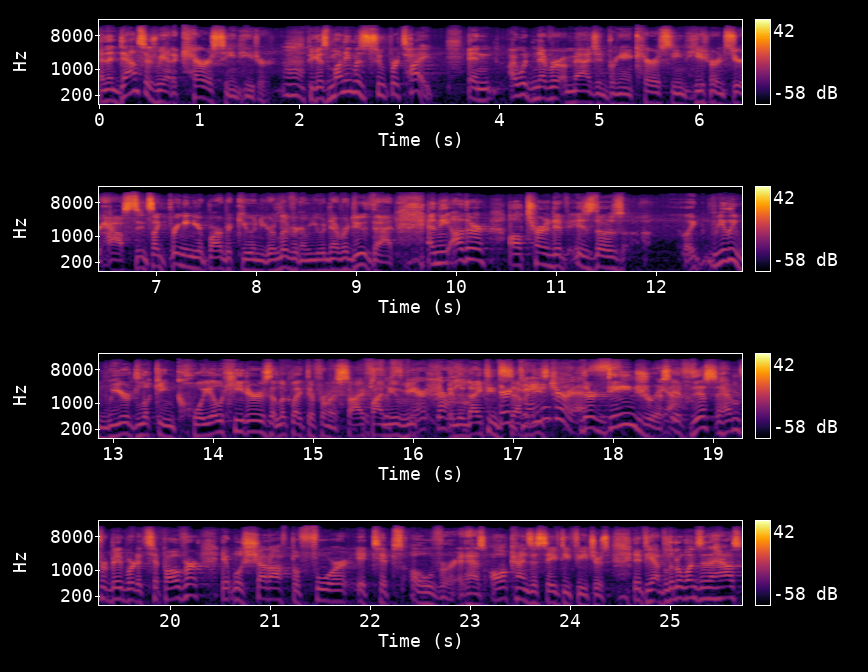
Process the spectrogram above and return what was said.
And then downstairs we had a kerosene heater mm. because money was super tight. And I would never imagine bringing a kerosene heater into your house. It's like bringing your barbecue into your living room. You would never do that. And the other alternative is those like really weird looking coil heaters that look like they're from a sci-fi so movie in the 1970s. They're dangerous. They're dangerous. Yeah. If this, heaven forbid, were to tip over, it will shut off before it tips over. It has all kinds of safety features. If you have little ones in the house,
